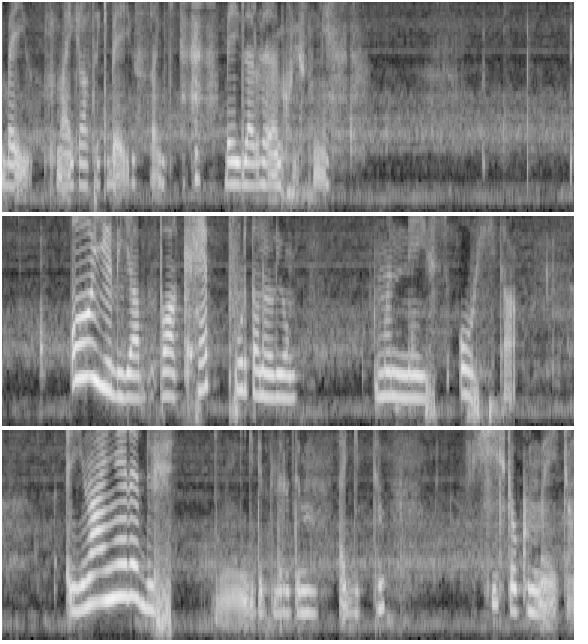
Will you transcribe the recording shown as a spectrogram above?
Base. Minecraft'taki base sanki. Base'ler falan kuruyorsun ya. Hayır ya bak hep buradan ölüyorum. Ama neyse. Oy tamam. Yine aynı yere düş gidebilirdim. E, gittim. Hiç dokunmayacağım.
